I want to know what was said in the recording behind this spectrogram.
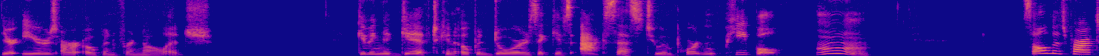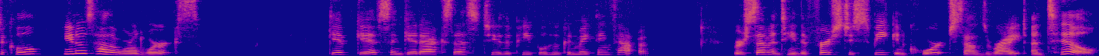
their ears are open for knowledge. Giving a gift can open doors, it gives access to important people. Mmm. Solomon's practical. He knows how the world works. Give gifts and get access to the people who can make things happen. Verse 17 The first to speak in court sounds right until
